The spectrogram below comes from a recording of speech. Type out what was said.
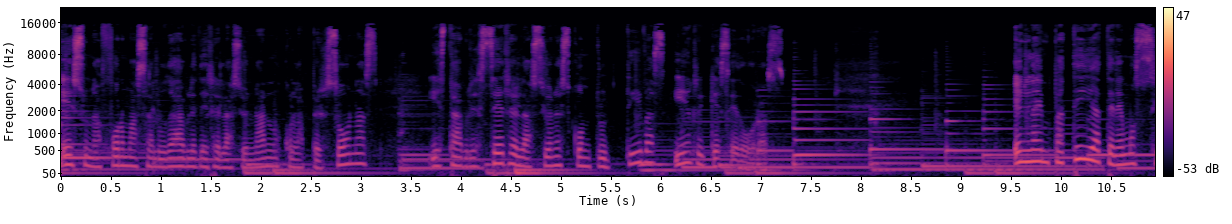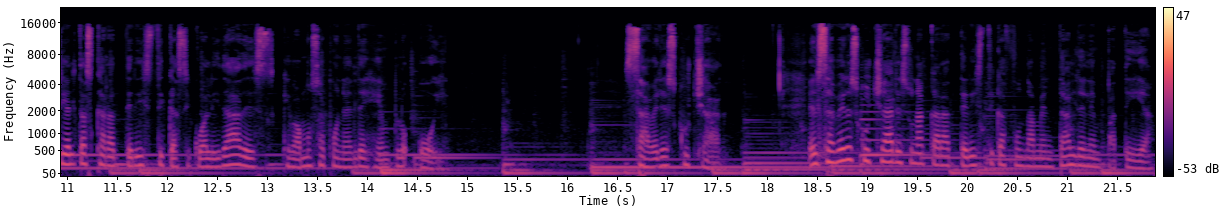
Es una forma saludable de relacionarnos con las personas y establecer relaciones constructivas y enriquecedoras. En la empatía tenemos ciertas características y cualidades que vamos a poner de ejemplo hoy. Saber escuchar. El saber escuchar es una característica fundamental de la empatía.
